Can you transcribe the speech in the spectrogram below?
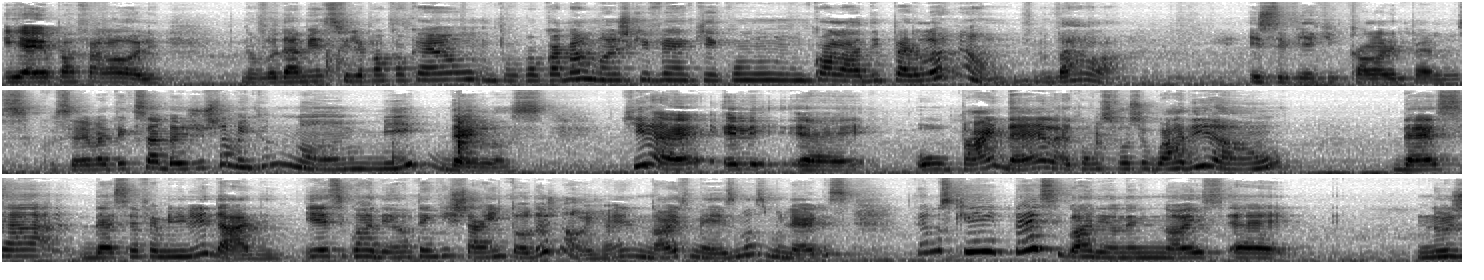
e aí o pai fala, olha, não vou dar minhas filhas pra qualquer um, pra qualquer marmanjo que vem aqui com um colar de pérolas, não. Não vai rolar. E se vir aqui pérolas, você vai ter que saber justamente o nome delas. Que é, ele, é, o pai dela é como se fosse o guardião dessa, dessa feminilidade. E esse guardião tem que estar em todas nós, né? Nós mesmas, mulheres, temos que ter esse guardião dentro de nós, é, nos,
